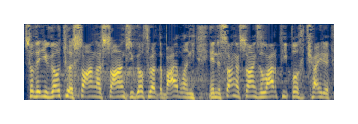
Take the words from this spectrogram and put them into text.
So that you go to a Song of Songs, you go throughout the Bible, and in the Song of Songs, a lot of people try to,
